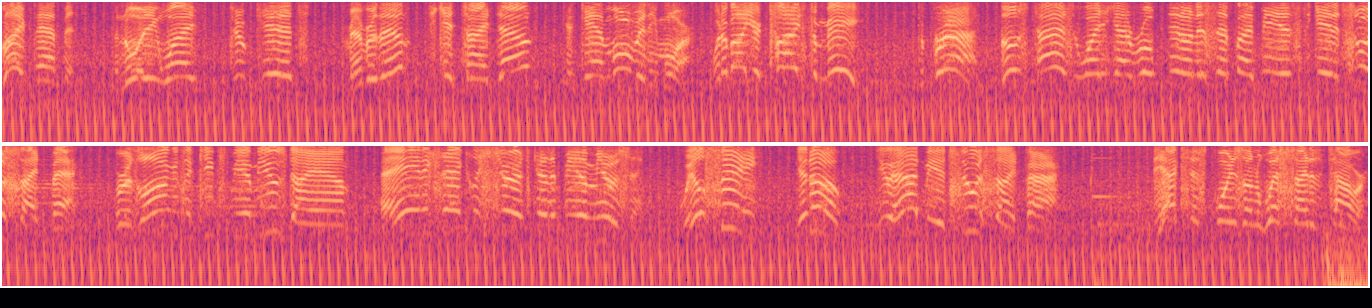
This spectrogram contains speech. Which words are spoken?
Life happened. Annoying wife, two kids. Remember them? You get tied down, you can't move anymore. What about your ties to me? To Brad? Those ties are why you got roped in on this FIB instigated suicide pact. For as long as it keeps me amused, I am. I ain't exactly sure it's gonna be amusing. We'll see. You know, you had me at suicide pact. The access point is on the west side of the tower.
